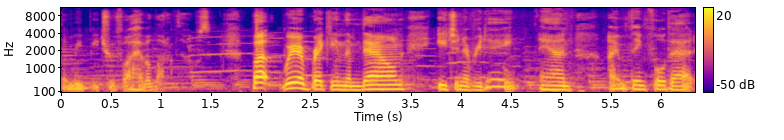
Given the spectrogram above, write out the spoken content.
let me be truthful, I have a lot of those. But we're breaking them down each and every day. And I'm thankful that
